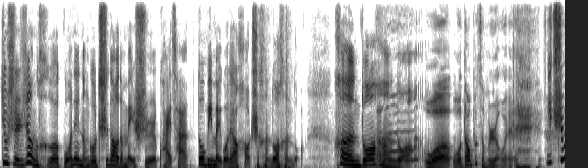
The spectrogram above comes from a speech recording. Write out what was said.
就是任何国内能够吃到的美式快餐，都比美国的要好吃很多很多，很多很多。我我倒不这么认为。你吃没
